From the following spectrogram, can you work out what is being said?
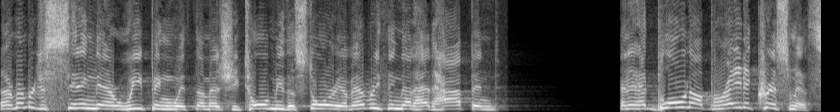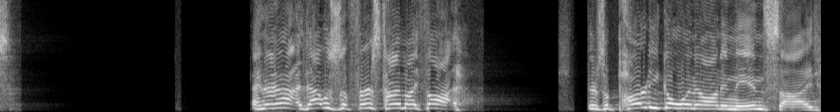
I remember just sitting there weeping with them as she told me the story of everything that had happened. And it had blown up right at Christmas. And I, that was the first time I thought, there's a party going on in the inside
